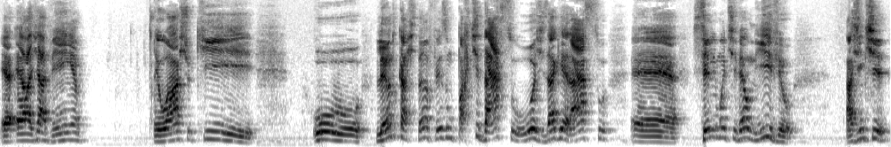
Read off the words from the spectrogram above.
é, ela já venha. Eu acho que o Leandro Castan fez um partidaço hoje, zagueiraço. É, se ele mantiver o nível, a gente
